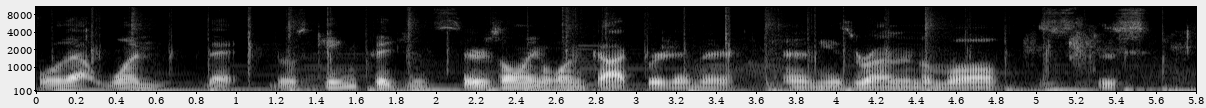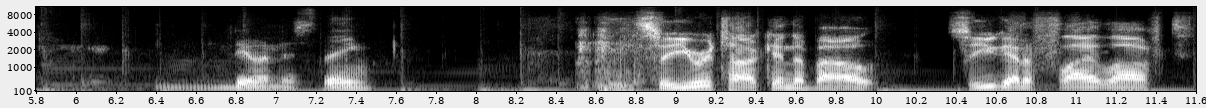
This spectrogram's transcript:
well that one that those king pigeons. There's only one cockbird in there, and he's running them all, just, just doing this thing. so you were talking about so you got a fly loft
